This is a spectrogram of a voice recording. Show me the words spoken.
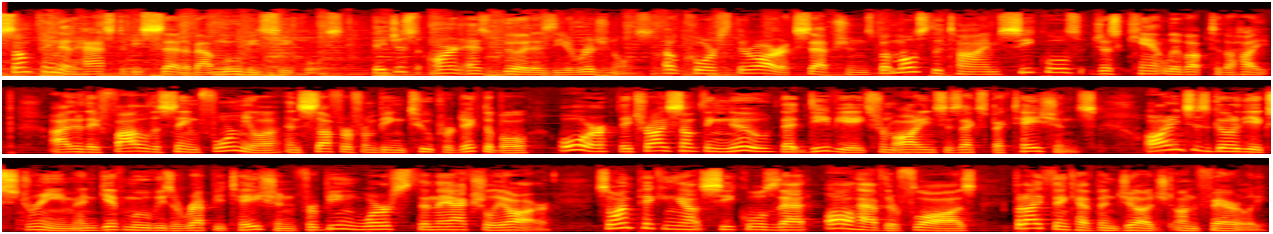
something that has to be said about movie sequels. They just aren't as good as the originals. Of course, there are exceptions, but most of the time, sequels just can't live up to the hype. Either they follow the same formula and suffer from being too predictable, or they try something new that deviates from audiences' expectations. Audiences go to the extreme and give movies a reputation for being worse than they actually are. So I'm picking out sequels that all have their flaws, but I think have been judged unfairly.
